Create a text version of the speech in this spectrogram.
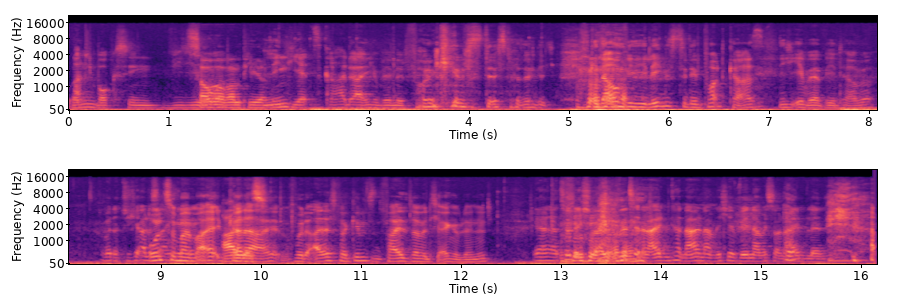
Unboxing-Video? Zaubervampir. Link jetzt gerade eingeblendet. Voll gibst es persönlich. Genau wie die Links zu dem Podcast, die ich eben erwähnt habe. Wird natürlich alles Und zu meinem alten Alles. Kanal wurde alles vergibst und Files aber nicht eingeblendet. Ja, natürlich, weil du willst ja den alten Kanalnamen nicht erwähnen, aber ich soll ihn einblenden.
